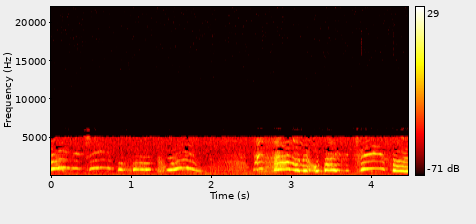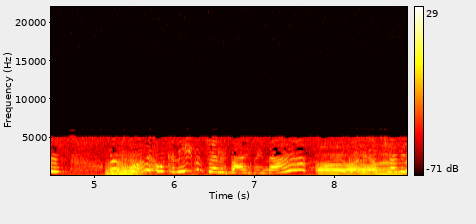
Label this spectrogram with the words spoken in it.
baby Jesus the crib! We found the little baby Jesus! We've got a little, we can eat the jelly baby now! We've got a little jelly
